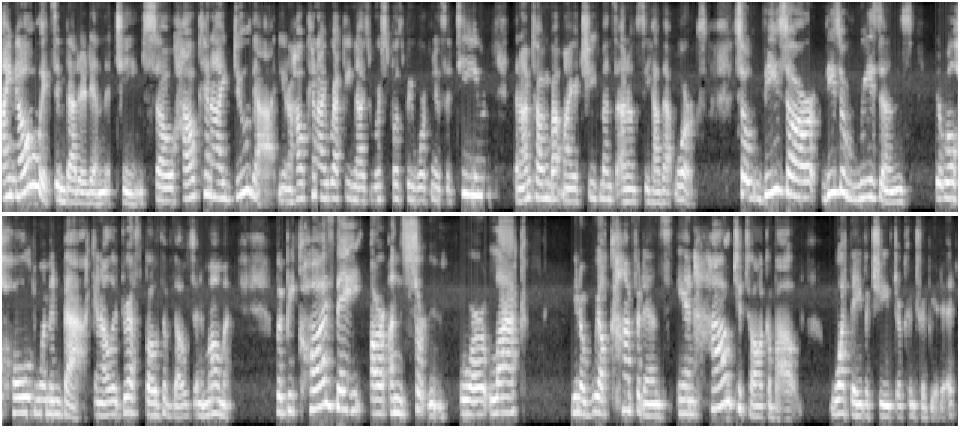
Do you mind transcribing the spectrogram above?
I know it's embedded in the team. So how can I do that? You know, how can I recognize we're supposed to be working as a team? And I'm talking about my achievements. I don't see how that works. So these are these are reasons that will hold women back. And I'll address both of those in a moment. But because they are uncertain or lack, you know, real confidence in how to talk about what they've achieved or contributed,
